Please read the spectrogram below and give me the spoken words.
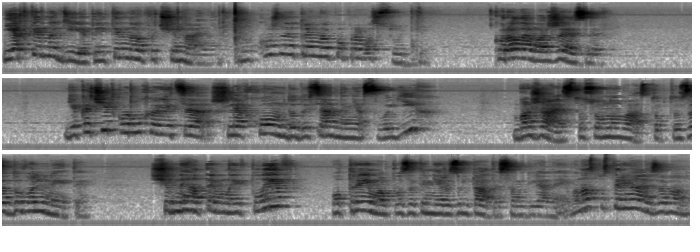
і активно діяти, йти в нове починання. Ну, кожен отримує по правосуддю. Королева жезлів, яка чітко рухається шляхом до досягнення своїх бажань стосовно вас, тобто задовольнити, щоб негативний вплив отримав позитивні результати саме для неї. Вона спостерігає за вами.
